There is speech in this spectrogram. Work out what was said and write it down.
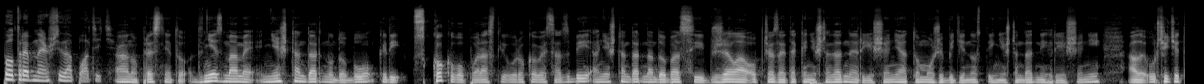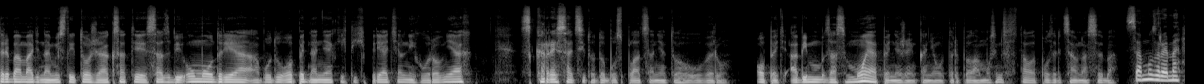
potrebné ešte zaplatiť. Áno, presne to. Dnes máme neštandardnú dobu, kedy skokovo porastli úrokové sadzby a neštandardná doba si želá občas aj také neštandardné riešenia. To môže byť jedno z tých neštandardných riešení, ale určite treba mať na mysli to, že ak sa tie sadzby umúdria a budú opäť na nejakých tých priateľných úrovniach, skresať si to dobu splácania toho úveru. Opäť, aby zase moja peňaženka neutrpela, musím sa stále pozrieť sám na seba. Samozrejme.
